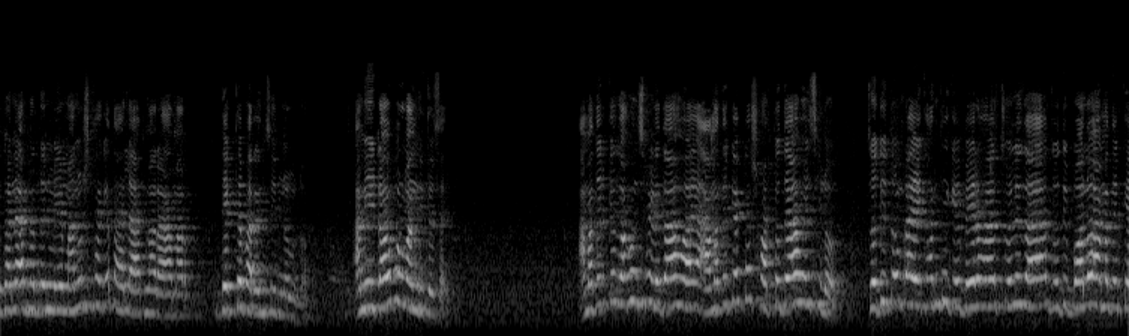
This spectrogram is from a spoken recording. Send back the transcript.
এখানে আপনাদের মেয়ে মানুষ থাকে, তাহলে আপনারা আমার দেখতে পারেন চিহ্নগুলো। আমি এটাও প্রমাণ দিতে চাই। আমাদেরকে যখন ছেড়ে দেওয়া হয়, আমাদেরকে একটা শর্ত দেওয়া হয়েছিল। যদি তোমরা এখান থেকে বের হয়ে চলে যা যদি বলো আমাদেরকে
